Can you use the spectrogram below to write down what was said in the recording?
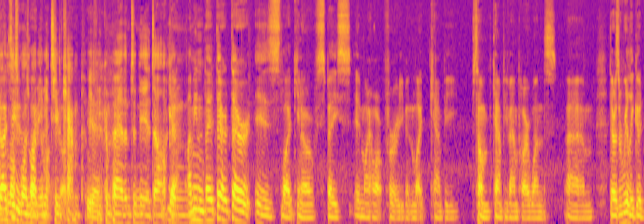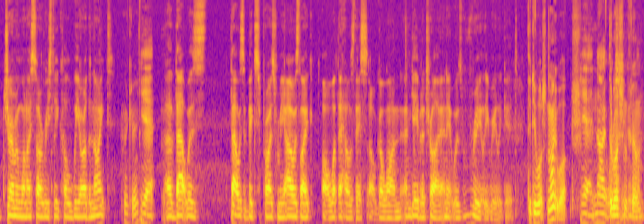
do- I Lost do Boys like might be a the bit much too darker. camp Yeah. if you compare them to Near Dark. yeah, and I mean, there, there, there is like you know space in my heart for even like campy, some campy vampire ones. Um, there's a really good German one I saw recently called "We Are the Night." Okay. yeah, Uh, that was that was a big surprise for me. I was like, "Oh, what the hell is this?" I'll go on and gave it a try, and it was really, really good. Did you watch Night Watch? yeah, Night The Watch is Russian film. one.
